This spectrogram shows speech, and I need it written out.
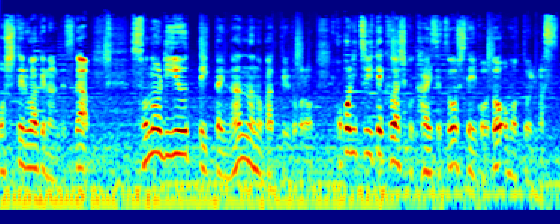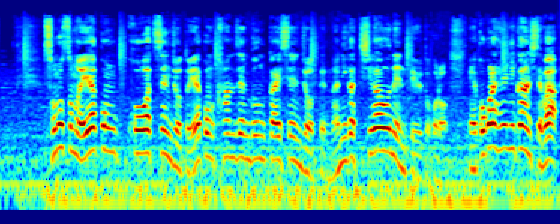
押してるわけなんですが、その理由って一体何なのかっていうところ、ここについて詳しく解説をしていこうと思っております。そもそもエアコン高圧洗浄とエアコン完全分解洗浄って何が違うねんっていうところ、えー、ここら辺に関しては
